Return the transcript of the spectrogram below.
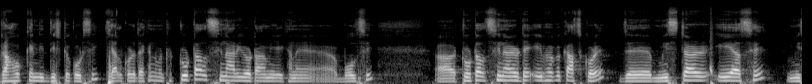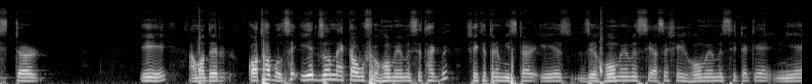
গ্রাহককে নির্দিষ্ট করছি। খেয়াল করে দেখেন মানে টোটাল সিনারিওটা আমি এখানে বলছি। টোটাল সিনারিওটা এইভাবে কাজ করে যে মিস্টার এ আছে মিস্টার এ আমাদের কথা বলছে। এর জন্য একটা অবশ্য হোম এমএসসি থাকবে। সেক্ষেত্রে মিস্টার এ যে হোম এমএসসি আছে, সেই হোম এমএসসিটাকে নিয়ে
